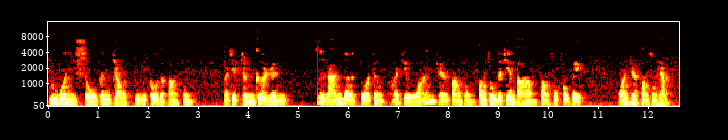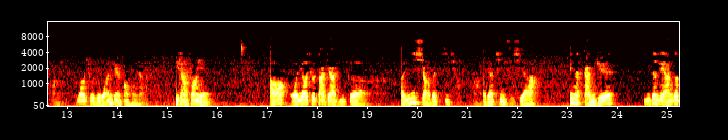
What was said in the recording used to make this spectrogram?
这。如果你手跟脚足够的放松。而且整个人自然的坐正，而且完全放松，放松的肩膀，放松后背，完全放松下来啊！要求是完全放松下来，闭上双眼。好，我要求大家一个很小的技巧啊，大家听仔细啊！现在感觉你的两个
